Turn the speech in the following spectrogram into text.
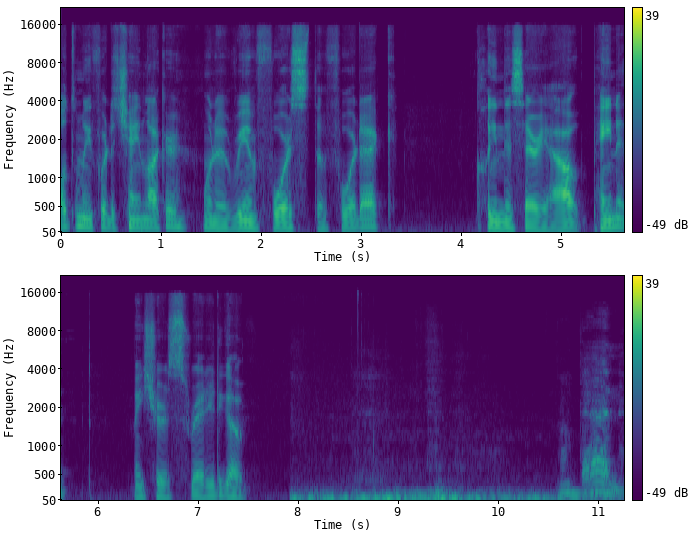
Ultimately for the chain locker, I want to reinforce the foredeck, clean this area out, paint it, make sure it's ready to go. Not bad.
